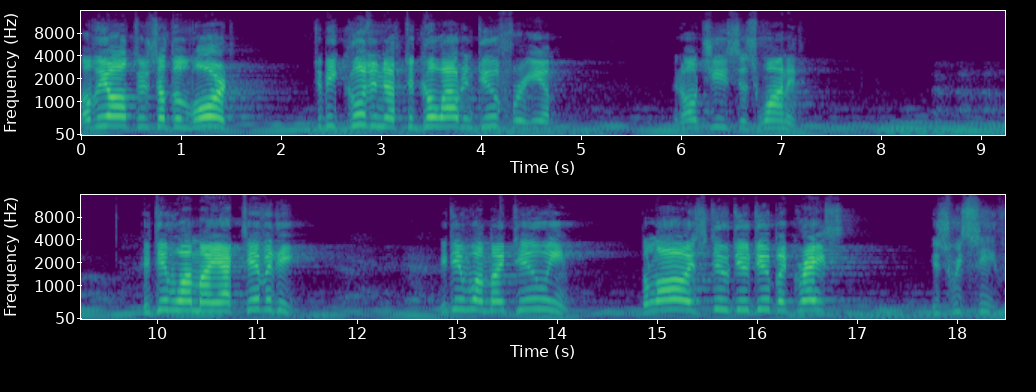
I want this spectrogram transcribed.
of the altars of the Lord to be good enough to go out and do for Him. And all Jesus wanted he didn't want my activity. He didn't want my doing. The law is do, do, do, but grace is receive.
